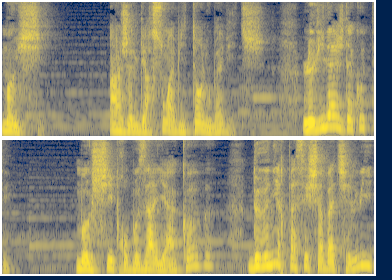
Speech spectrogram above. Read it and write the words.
Moïchi, un jeune garçon habitant Lubavitch, le village d'à côté. Moïchi proposa à Yaakov de venir passer Shabbat chez lui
